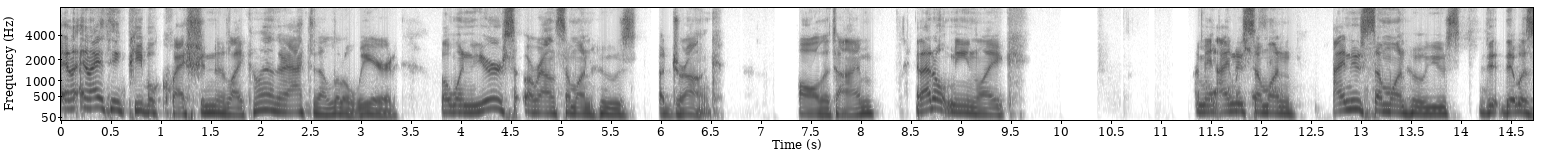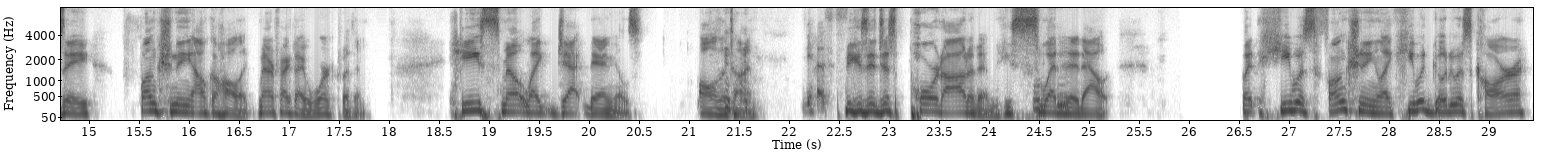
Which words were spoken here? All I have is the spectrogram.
And, and I think people question it like, well, they're acting a little weird. But when you're around someone who's a drunk all the time, and I don't mean like, I mean, I, I knew someone, I knew someone who used, that was a functioning alcoholic. Matter of fact, I worked with him he smelled like Jack Daniels all the time. yes. Because it just poured out of him. He sweated it out. But he was functioning like he would go to his car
